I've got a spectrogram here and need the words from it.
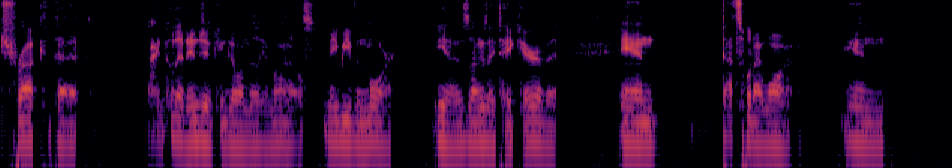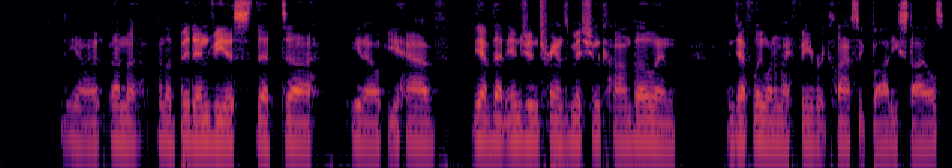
truck that i know that engine can go a million miles maybe even more you know as long as i take care of it and that's what i want and you know i'm a i'm a bit envious that uh you know you have you have that engine transmission combo and and definitely one of my favorite classic body styles.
